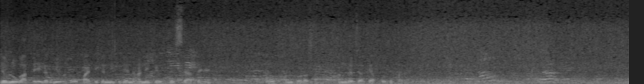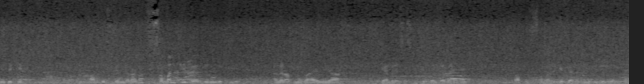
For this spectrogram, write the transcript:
जब लोग आते हैं गर्मियों में तो पार्टी करने के लिए, नहाने के उद्देश्य से आते हैं। तो हम थोड़ा सा अंदर जाके आपको दिखा रहे हैं। ये देखिए, आप इसके अंदर आना संभल के पैर ज़रूर रखिए। अगर आप मोबाइल या कैमरे से इसकी फ़िल्म कर रहे हैं तो आप संभल के पैर रखने की ज़रूरत है।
